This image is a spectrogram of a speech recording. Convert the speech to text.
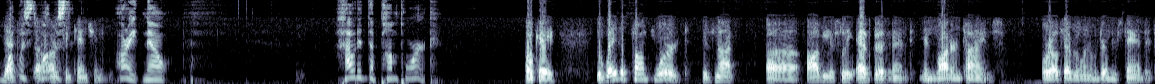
that's what was uh, what our was contention. all right now? How did the pump work? Okay, the way the pump worked is not uh, obviously evident in modern times, or else everyone would understand it.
